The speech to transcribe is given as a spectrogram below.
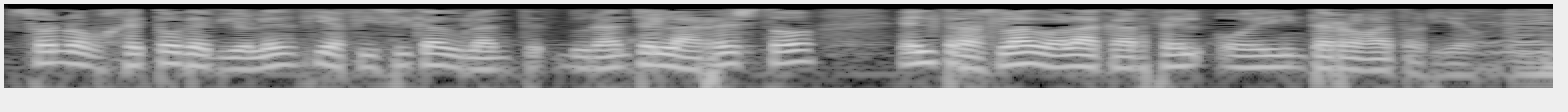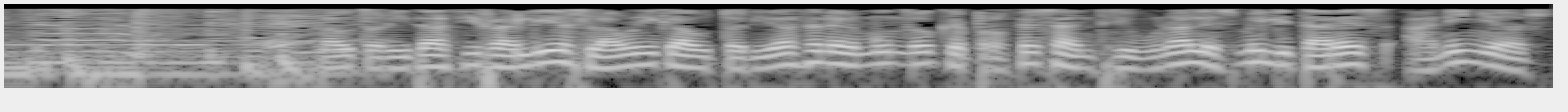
son objeto de violencia física durante, durante el arresto, el traslado a la cárcel o el interrogatorio. La autoridad israelí es la única autoridad en el mundo que procesa en tribunales militares a niños,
